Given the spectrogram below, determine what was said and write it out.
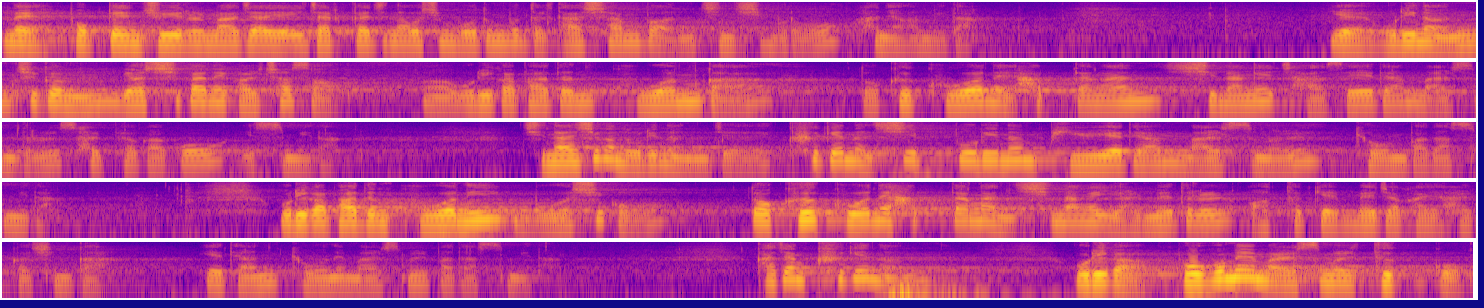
네, 복된 주일을 맞이하여 이 자리까지 나오신 모든 분들 다시 한번 진심으로 환영합니다. 예, 우리는 지금 몇 시간에 걸쳐서 어, 우리가 받은 구원과 또 그 구원에 합당한 신앙의 자세에 대한 말씀들을 살펴가고 있습니다. 지난 시간 우리는 이제 크게는 씨 뿌리는 비유에 대한 말씀을 교훈받았습니다. 우리가 받은 구원이 무엇이고 또 그 구원에 합당한 신앙의 열매들을 어떻게 맺어가야 할 것인가에 대한 교훈의 말씀을 받았습니다. 가장 크게는 우리가 복음의 말씀을 듣고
